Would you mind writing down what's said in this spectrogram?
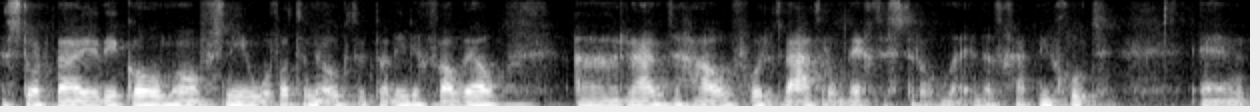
stortbuien weer komen of sneeuw of wat dan ook. Dat ik dan in ieder geval wel uh, ruimte hou voor het water om weg te stromen. En dat gaat nu goed. En...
